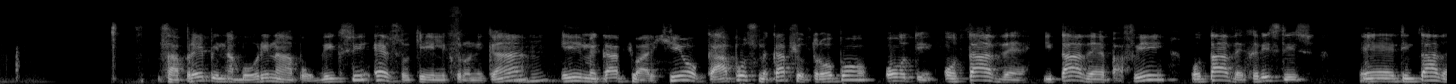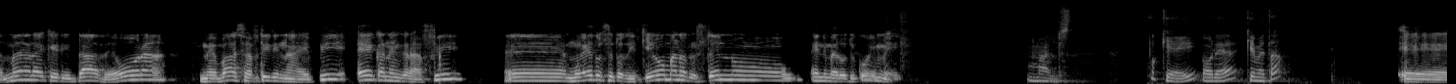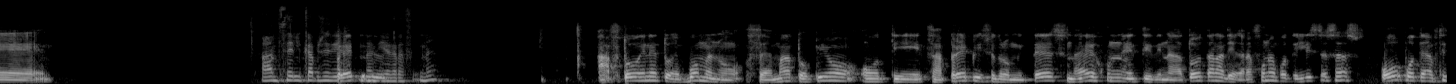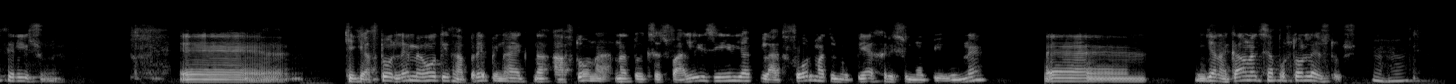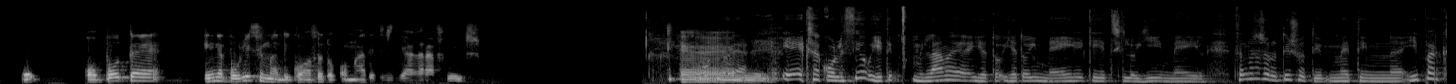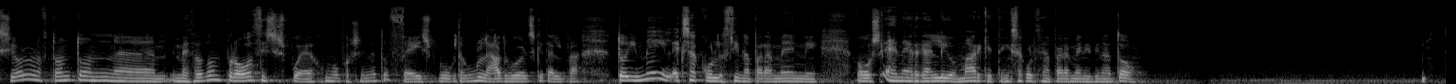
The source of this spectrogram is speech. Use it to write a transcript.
Θα πρέπει να μπορεί να αποδείξει έστω και ηλεκτρονικα ή με κάποιο αρχείο κάπως, με κάποιο τρόπο ότι ο τάδε, η τάδε επαφή, ο τάδε χρήστης ε, την τάδε μέρα και την τάδε ώρα με βάση αυτή την IP έκανε εγγραφή, ε, μου έδωσε το δικαίωμα να του στέλνω ενημερωτικό email. Μάλιστα. Οκ, ωραία. Και μετά; Ε, Αν θέλει κάποιος να, πρέπει... να διαγραφεί, ναι. Αυτό είναι το επόμενο θέμα, το οποίο ότι θα πρέπει οι συνδρομητές να έχουν τη δυνατότητα να διαγραφούν από τη λίστα σας όποτε αυτοί θελήσουν. Ε, και γι' αυτό λέμε ότι θα πρέπει να, αυτό να, να το εξασφαλίζει η ίδια πλατφόρμα την οποία χρησιμοποιούν ε, για να κάνουν τις αποστολές τους. οπότε είναι πολύ σημαντικό αυτό το κομμάτι της διαγραφής. Ε, εξακολουθεί, γιατί μιλάμε για το, για το email και για τη συλλογή email. Θέλω να σας ρωτήσω ότι με την ύπαρξη όλων αυτών των ε, μεθόδων προώθησης που έχουμε, όπως είναι το Facebook, τα Google AdWords κτλ. Το email εξακολουθεί να παραμένει ως ένα εργαλείο marketing, εξακολουθεί να παραμένει δυνατό;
